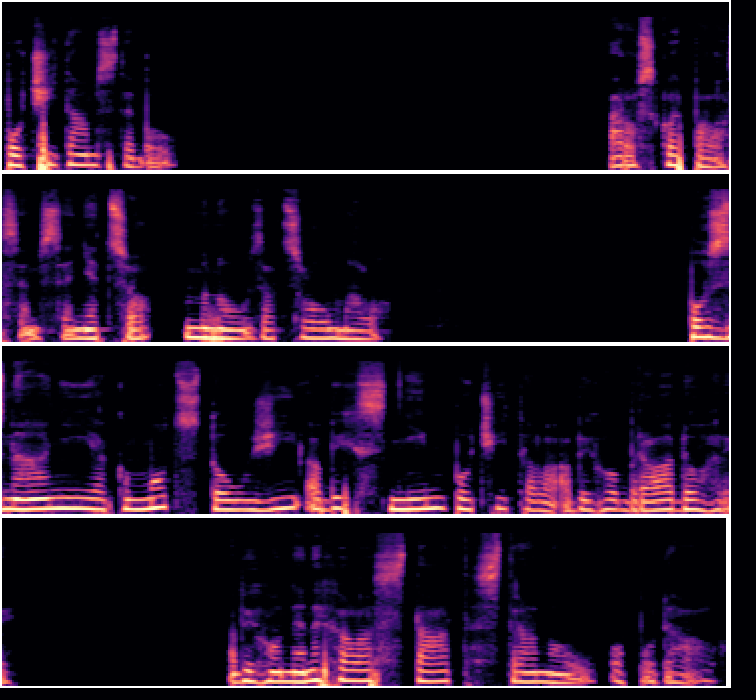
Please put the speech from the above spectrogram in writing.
počítám s tebou a rozklepala jsem se, něco mnou zacloumalo. Poznání, jak moc touží, abych s ním počítala, abych ho brala do hry, abych ho nenechala stát stranou opodál.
